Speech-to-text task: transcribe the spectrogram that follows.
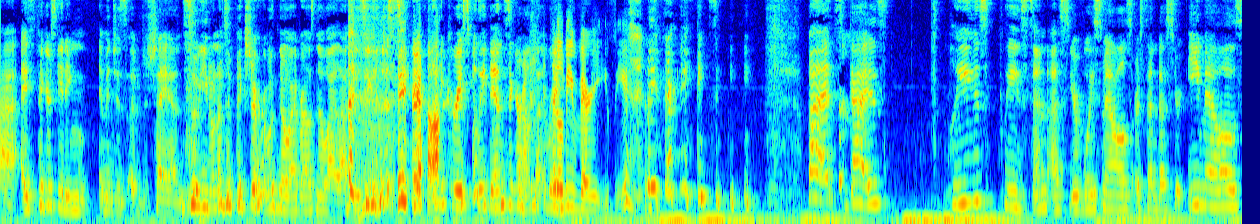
uh, ice figure skating images of Cheyenne, so you don't have to picture her with no eyebrows, no eyelashes. You can just see her Yeah. like gracefully dancing around that ring. It'll be very easy. be very easy. But guys, please, please send us your voicemails or send us your emails.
